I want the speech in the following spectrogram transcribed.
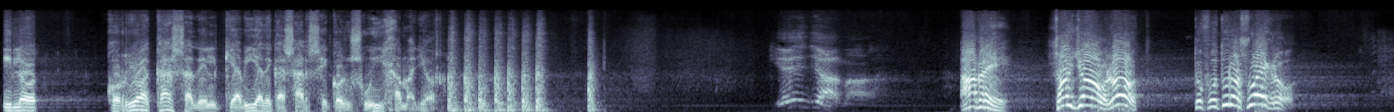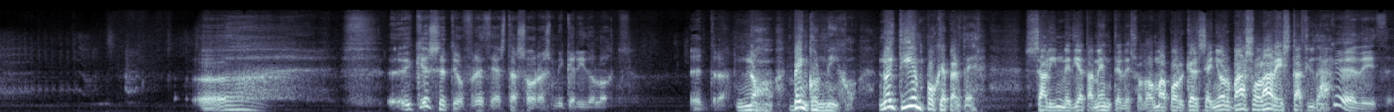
Y Lot corrió a casa del que había de casarse con su hija mayor. ¿Quién llama? ¡Abre! ¡Soy yo, Lot! ¡Tu futuro suegro! Ah, ¿Qué se te ofrece a estas horas, mi querido Lot? Entra. No, ven conmigo. No hay tiempo que perder. Sal inmediatamente de Sodoma porque el Señor va a asolar esta ciudad. ¿Qué dices?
